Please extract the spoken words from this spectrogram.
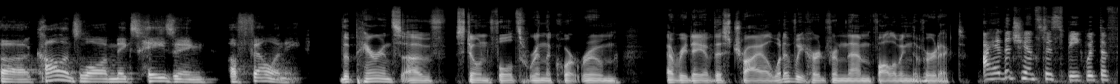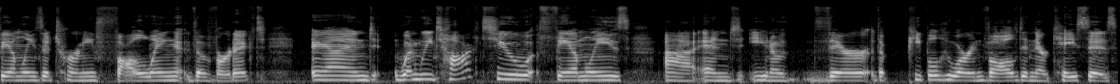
uh, Collin's law makes hazing a felony. The parents of Stone Foltz were in the courtroom every day of this trial. What have we heard from them following the verdict? I had the chance to speak with the family's attorney following the verdict. And when we talk to families uh, and, you know, they're the people who are involved in their cases,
